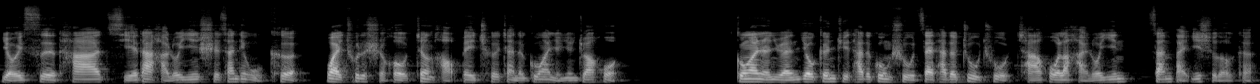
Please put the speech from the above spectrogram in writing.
有一次，他携带海洛因十三点五克外出的时候，正好被车站的公安人员抓获。公安人员又根据他的供述，在他的住处查获了海洛因三百一十多克。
